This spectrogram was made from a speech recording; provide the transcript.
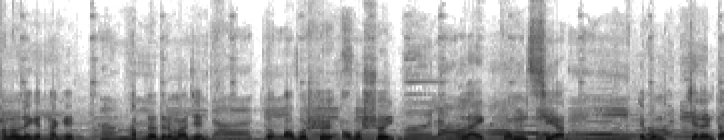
ভালো লেগে থাকে আপনাদের মাঝে, তো অবশ্যই অবশ্যই লাইক কমেন্ট শেয়ার এবং চ্যানেলটা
